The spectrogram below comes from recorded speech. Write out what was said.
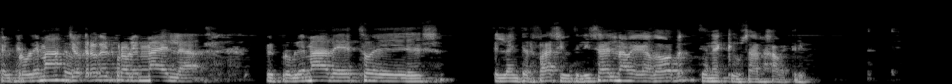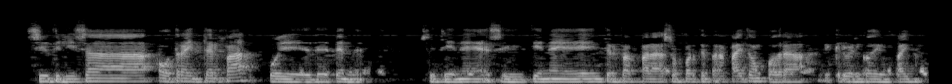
El problema, yo creo que el problema es la, el problema de esto es en la interfaz, si utilizas el navegador, tienes que usar JavaScript. Si utiliza otra interfaz, pues depende. Si tiene, si tiene interfaz para soporte para Python, podrá escribir código en Python.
